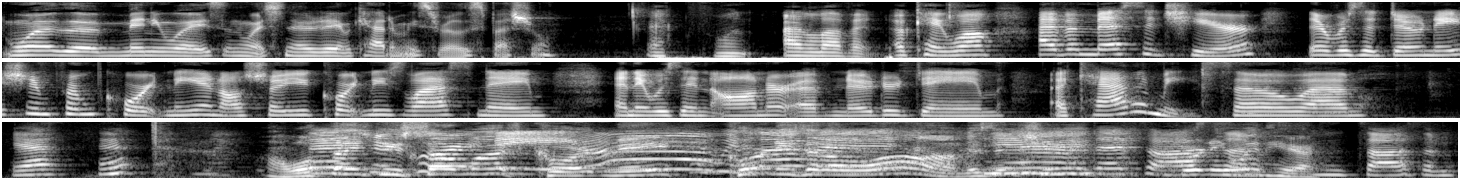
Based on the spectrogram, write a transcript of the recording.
one of the many ways in which Notre Dame Academy is really special. Excellent. I love it. Okay, well, I have a message here. There was a donation from Courtney, and I'll show you Courtney's last name, and it was in honor of Notre Dame Academy. So, um, yeah, yeah. Oh, well, That's thank you so much, Courtney. Courtney. Oh, Courtney's an it. alum, isn't yeah, she? that's awesome. Courtney went here. It's awesome.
